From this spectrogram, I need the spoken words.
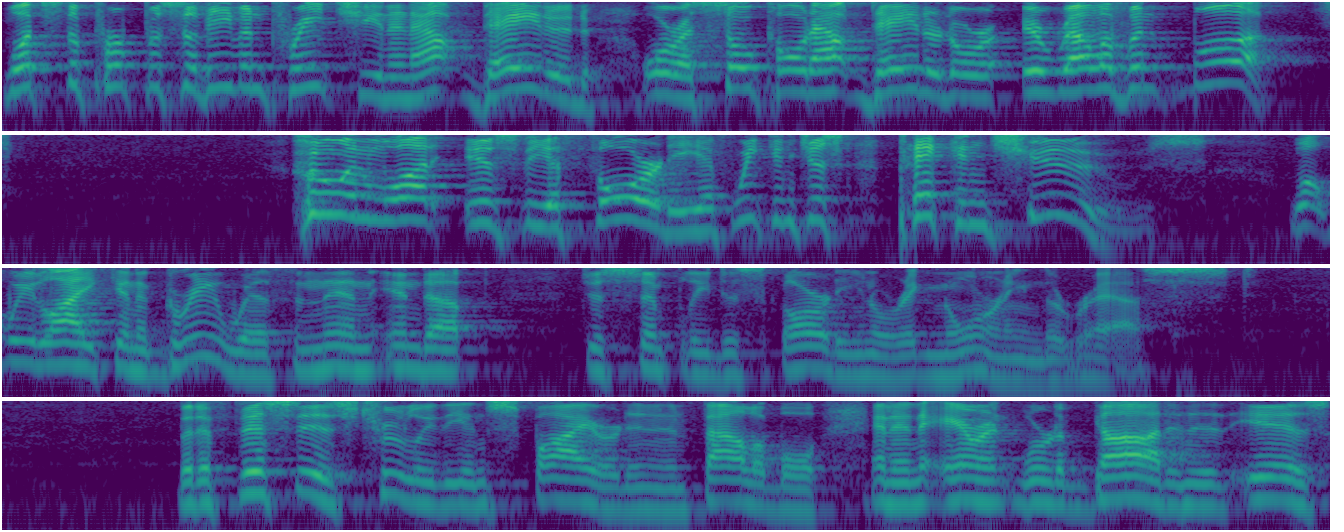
What's the purpose of even preaching an outdated or a so called outdated or irrelevant book? Who and what is the authority if we can just pick and choose what we like and agree with and then end up just simply discarding or ignoring the rest. But if this is truly the inspired and infallible and inerrant Word of God, and it is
